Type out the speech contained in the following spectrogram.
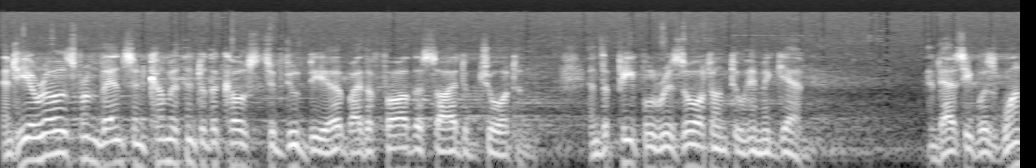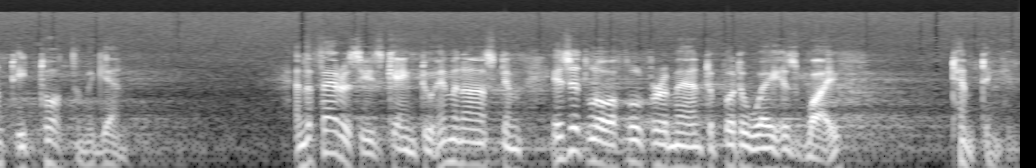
And he arose from thence and cometh into the coasts of Judea by the farther side of Jordan, and the people resort unto him again. And as he was wont, he taught them again. And the Pharisees came to him and asked him, Is it lawful for a man to put away his wife? Tempting him.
